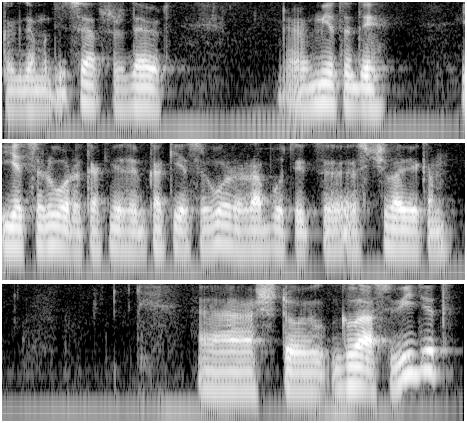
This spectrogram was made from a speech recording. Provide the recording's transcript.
когда мудрецы обсуждают методы Ецерора, как, как Ецерора работает с человеком, что глаз видит – Э,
